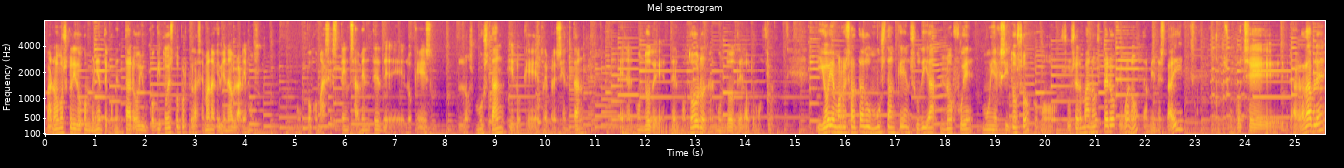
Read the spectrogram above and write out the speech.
bueno, hemos querido conveniente comentar hoy un poquito esto porque la semana que viene hablaremos poco más extensamente de lo que es los Mustang y lo que representan en el mundo del motor o en el mundo de la automoción. Y hoy hemos resaltado un Mustang que en su día no fue muy exitoso como sus hermanos, pero que bueno, también está ahí. Es un coche agradable,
